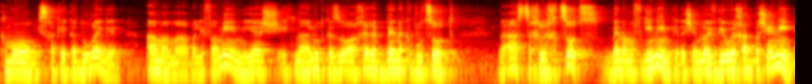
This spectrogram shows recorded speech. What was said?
כמו משחקי כדורגל. אממה, אבל לפעמים יש התנהלות כזו או אחרת בין הקבוצות, ואז צריך לחצוץ בין המפגינים כדי שהם לא יפגעו אחד בשני,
